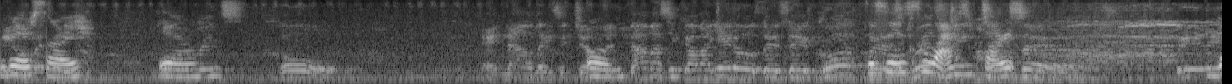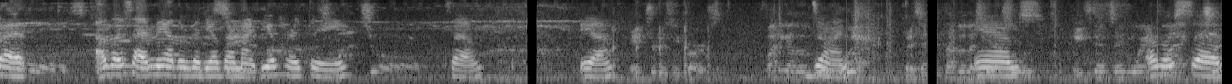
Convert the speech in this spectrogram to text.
I'm very sorry. Yeah. Um, this is the last part. But as I said in the other video, there might be a part three. So, yeah. Done. And as I said,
